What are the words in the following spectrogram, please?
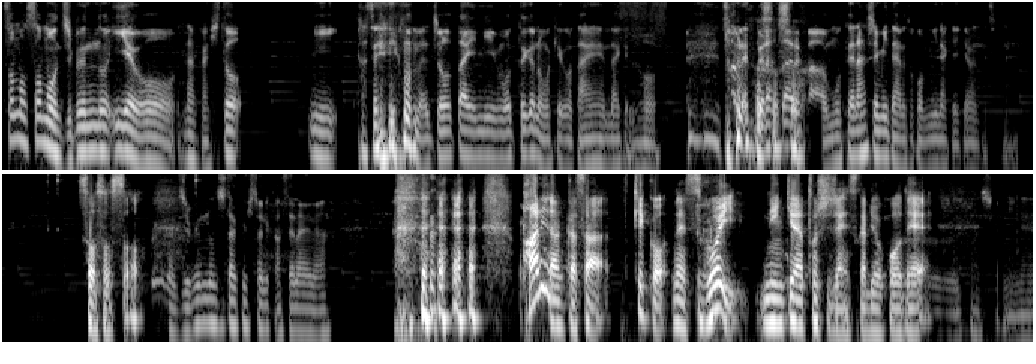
そもそも自分の家をなんか人に貸せるような状態に持っていくのも結構大変だけど、それプラスアルファもてなしみたいなところ見なきゃいけないんですよね。そうそうそう。今自分の自宅人に貸せないな。パリなんかさ、結構ね、すごい人気な都市じゃないですか、旅行で。うん、確かにね。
